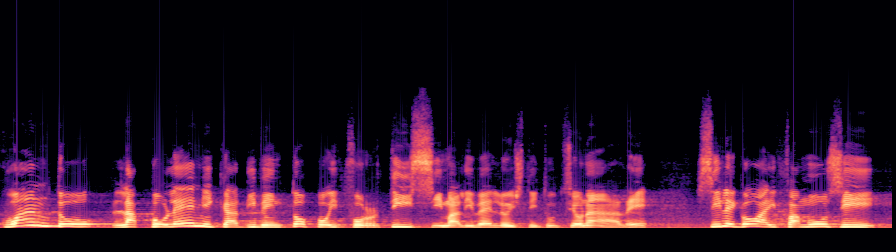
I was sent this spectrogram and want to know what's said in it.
quando la polemica diventò poi fortissima a livello istituzionale, si legò ai famosi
